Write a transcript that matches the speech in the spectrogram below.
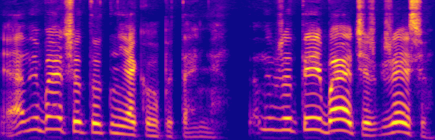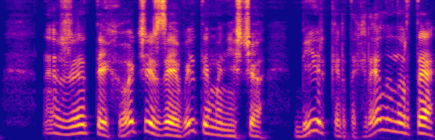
Я не бачу тут ніякого питання. Та невже ти бачиш, Гжесю? Невже ти хочеш заявити мені, що Біркер та Греленорта,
